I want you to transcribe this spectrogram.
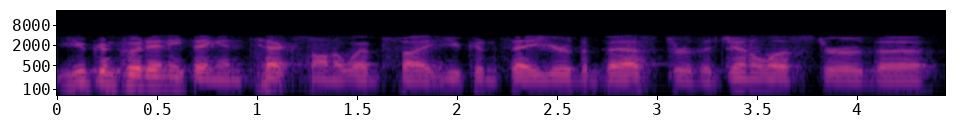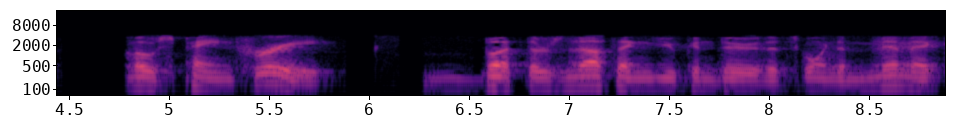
you can put anything in text on a website. You can say you're the best or the gentlest or the most pain free, but there's nothing you can do that's going to mimic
